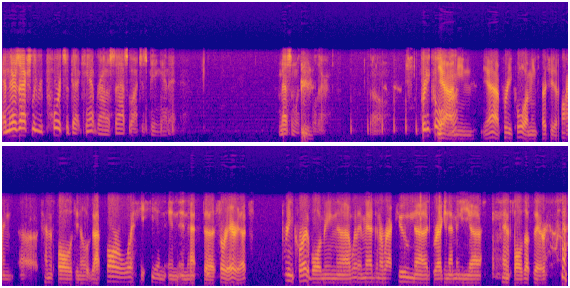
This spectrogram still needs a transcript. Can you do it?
And there's actually reports at that campground of Sasquatches being in it, messing with people there. So pretty cool. Yeah, huh? I mean, yeah, pretty cool. I mean, especially to find uh, tennis balls, you know, that far away in in in that uh, sort of area. That's pretty incredible. I mean, uh, I wouldn't imagine a raccoon uh, dragging that many uh, tennis balls up there.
